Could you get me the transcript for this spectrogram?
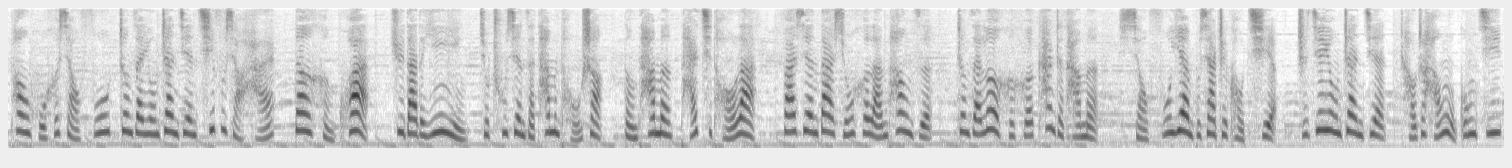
胖虎和小夫正在用战舰欺负小孩，但很快。巨大的阴影就出现在他们头上。等他们抬起头来，发现大雄和蓝胖子正在乐呵呵看着他们。小夫咽不下这口气，直接用战舰朝着航母攻击。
